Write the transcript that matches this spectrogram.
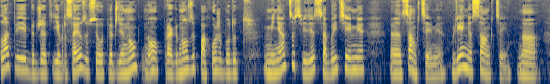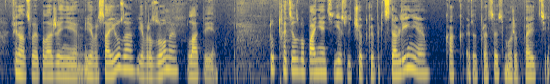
Латвии, бюджет Евросоюза, все утверждено, но прогнозы, похоже, будут меняться в связи с событиями, э, санкциями, влияние санкций на финансовое положение Евросоюза, Еврозоны, Латвии. Тут хотелось бы понять, есть ли четкое представление, как этот процесс может пойти.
